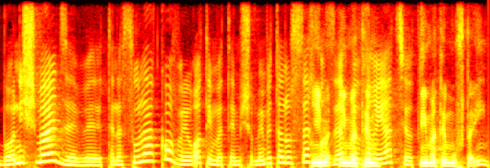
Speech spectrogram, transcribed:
בואו נשמע את זה ותנסו לעקוב ולראות אם אתם שומעים את הנושא אם- חוזר אם אתם- בווריאציות. אם אתם מופתעים.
